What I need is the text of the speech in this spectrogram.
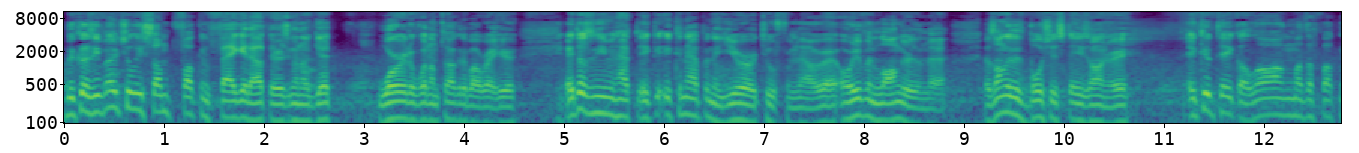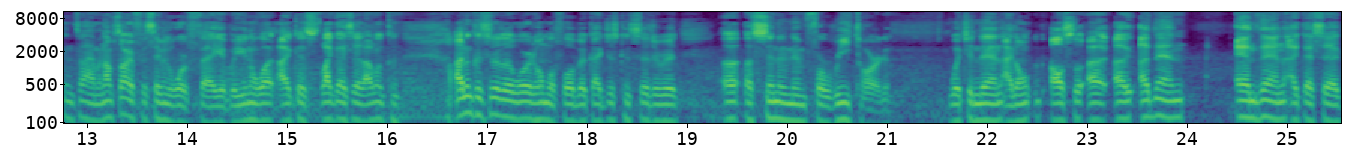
because eventually some fucking faggot out there is going to get word of what I'm talking about right here. It doesn't even have to, it, it can happen a year or two from now, right? Or even longer than that. As long as this bullshit stays on, right? It could take a long motherfucking time. And I'm sorry for saying the word faggot, but you know what? I cause like I said, I don't I don't consider the word homophobic. I just consider it a, a synonym for retard. Which and then I don't also uh, uh, then and then like I said,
